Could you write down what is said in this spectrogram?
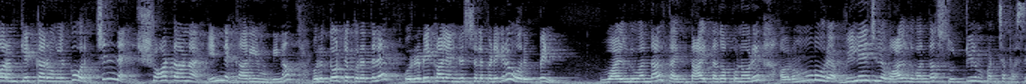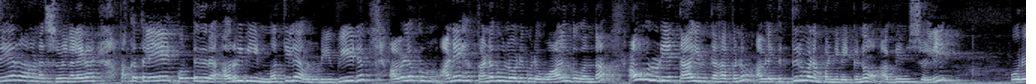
வாரம் கேட்காதவங்களுக்கு ஒரு சின்ன ஷார்ட்டான என்ன காரியம் அப்படின்னா ஒரு தோட்டப்புறத்தில் ஒரு ரெபேக்கால் என்று சொல்லப்படுகிற ஒரு பெண் வாழ்ந்து வந்தால் தன் தாய் தகப்பனோடு அவர் ரொம்ப ஒரு வில்லேஜில் வாழ்ந்து வந்தால் சுற்றிலும் பச்சை பசேரான சூழ்நிலைகள் பக்கத்திலேயே கொட்டுகிற அருவியின் மத்தியில் அவளுடைய வீடு அவளுக்கும் அநேக கனவுகளோடு கூட வாழ்ந்து வந்தால் அவங்களுடைய தாயும் தகப்பனும் அவளுக்கு திருமணம் பண்ணி வைக்கணும் அப்படின்னு சொல்லி ஒரு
